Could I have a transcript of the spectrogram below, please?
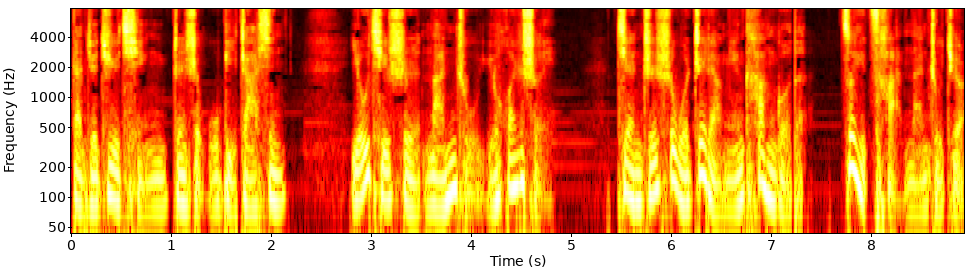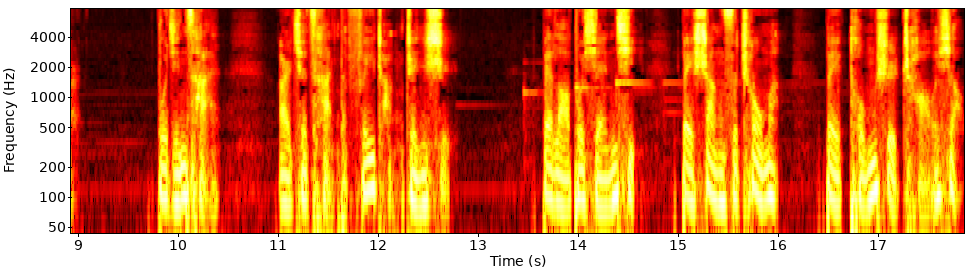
感觉剧情真是无比扎心，尤其是男主余欢水，简直是我这两年看过的最惨男主角。不仅惨，而且惨得非常真实，被老婆嫌弃，被上司臭骂，被同事嘲笑，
